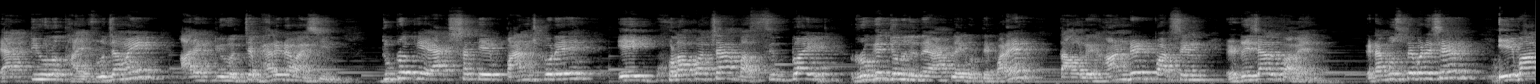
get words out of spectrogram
একটি হলো থাইফ্লোজামাইন আর একটি হচ্ছে ভ্যালিডামাইসিন দুটোকে একসাথে পাঞ্চ করে এই খোলা পচা বা সিবলাইট রোগের জন্য যদি অ্যাপ্লাই করতে পারেন, তাহলে হান্ড্রেড পার্সেন্ট রেজাল্ট পাবেন। এটা বুঝতে পেরেছেন? এবার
